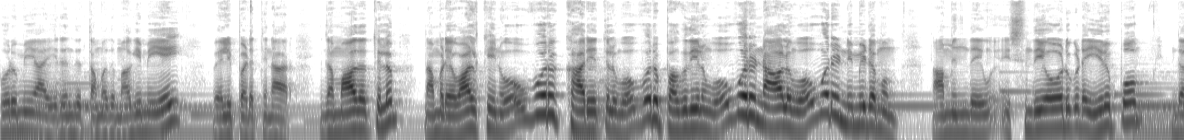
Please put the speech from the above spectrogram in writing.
பொறுமையாய் இருந்து தமது மகிமையை வெளிப்படுத்தினார். இந்த மாதத்திலும் நம்முடைய வாழ்க்கையின் ஒவ்வொரு காரியத்திலும் ஒவ்வொரு பகுதியிலும் ஒவ்வொரு நாளும் ஒவ்வொரு நிமிடமும் நாம் இந்த சிந்தையோடு கூட இருப்போம். இந்த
